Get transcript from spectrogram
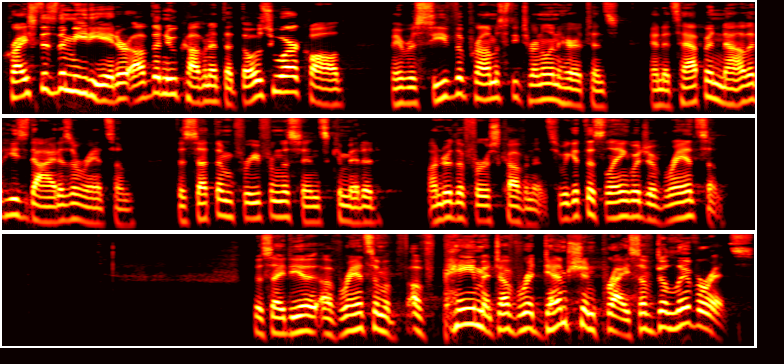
Christ is the mediator of the new covenant that those who are called may receive the promised eternal inheritance and it's happened now that he's died as a ransom to set them free from the sins committed under the first covenant. So we get this language of ransom. This idea of ransom, of, of payment, of redemption price, of deliverance,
